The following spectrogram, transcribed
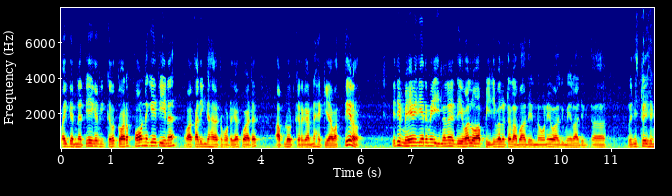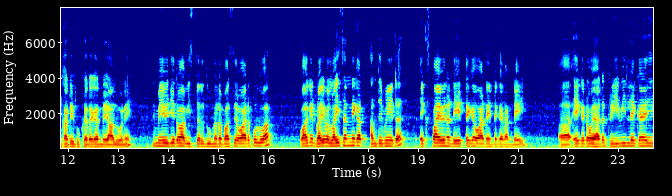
අයිකන් නැති ඒක ක්ලික් කරොත් ඔයාට ෆෝන් එකේ තියෙන ඔයා කලින් ගහගත්ත ෆොටෝ එකක් ඔයාට අප්ලෝඩ් කරගන්න හැකියාවක් තියෙනවා. ඉතින් මේ විදිහට මේ ඉල්ලන දේවල් ඔයා පිළිවෙලට ලබා දෙන්න ඕනේ ඔයාගේ මේ රාජ රෙජිස්ට්‍රේෂන් කටයුතු කරගන්න යාළුවනේ. ඉතින් මේ විදිහට ඔයා විස්තර දුන්නට පස්සේ ඔයාට පුළුවන් ඔයාගේ ඩ්‍රයිවර් ලයිසන් එකත් අන්තිමේට එක්ස්පයර් වෙන ඩේට් එක ඔයාට එන්ටර් කරන්න දෙයි. ඒකට ඔයාට ට්‍රීවිල් එකයි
